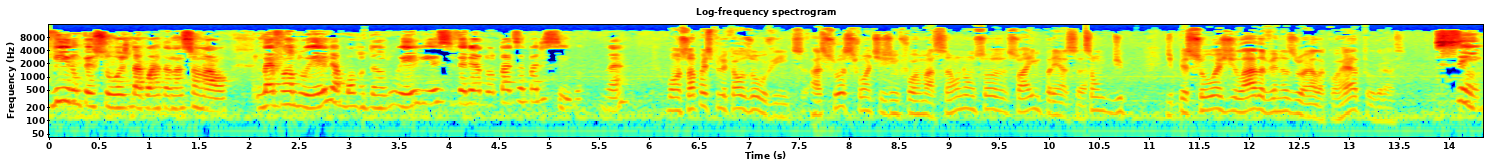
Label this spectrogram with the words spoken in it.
viram pessoas da Guarda Nacional levando ele, abordando ele, e esse vereador está desaparecido, né? Bom, só para explicar aos ouvintes, as suas fontes de informação não são só a imprensa, são de, de pessoas de lá da Venezuela, correto, Graça? Sim.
